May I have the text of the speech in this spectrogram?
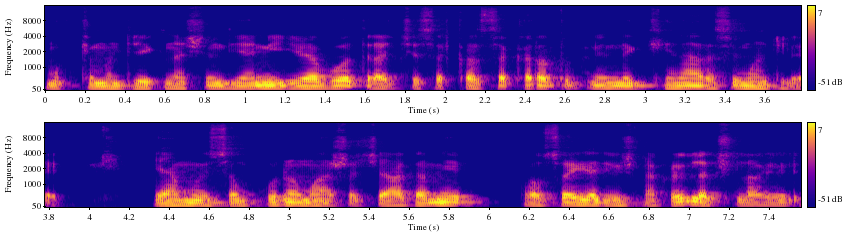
मुख्यमंत्री एकनाथ शिंदे यांनी याबाबत राज्य सरकार सकारात्मक निर्णय घेणार असे म्हटले आहे. यामुळे संपूर्ण महाराष्ट्राच्या आगामी पावसाळी अधिवेशनाकडे लक्ष लागलेले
